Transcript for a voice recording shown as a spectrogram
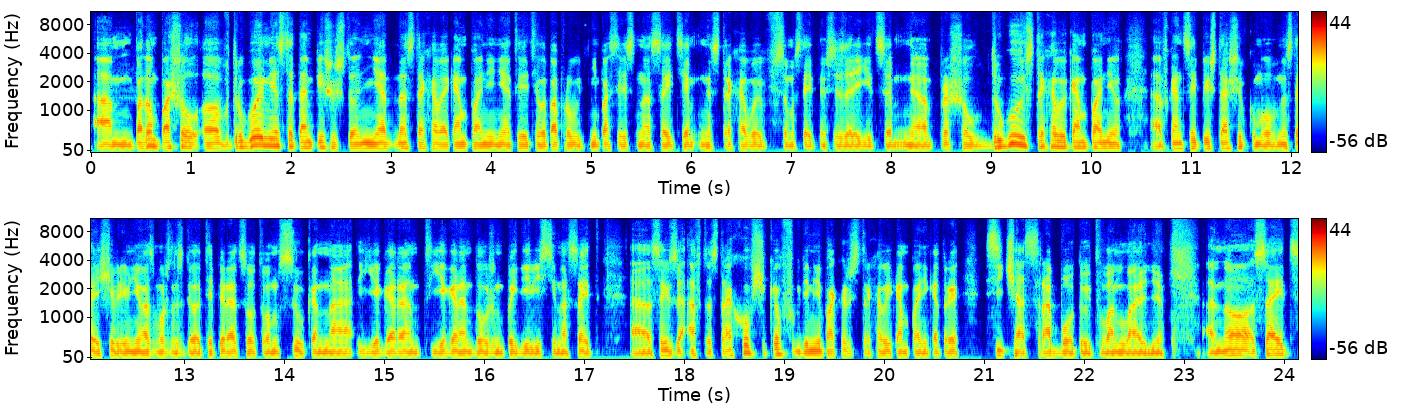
Потом пошел э, в другое место, там пишет, что ни одна страховая компания не ответила, попробовать непосредственно на сайте страховой самостоятельно все зарегиться. Э, Прошел в другую страховую компанию, в конце пишет ошибку, мол, в настоящее время невозможно сделать операцию, вот вам ссылка на Е-Гарант. Е-Гарант должен, по идее, вести на сайт э, Союза автостраховщиков, где мне покажут страховые компании, которые сейчас работают в онлайне. Но сайт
